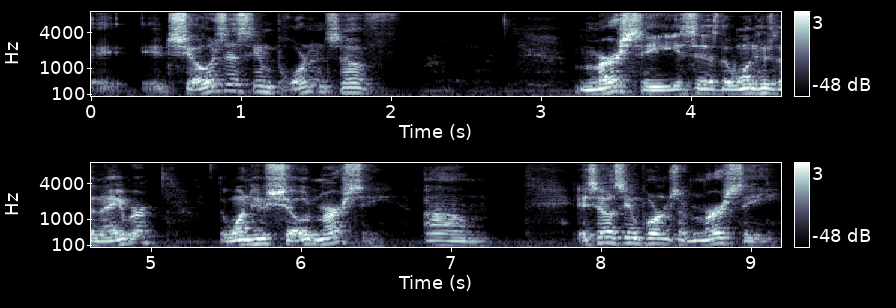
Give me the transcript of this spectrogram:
it, shows us the importance of mercy. He says the one who's the neighbor, the one who showed mercy. Um, it shows the importance of mercy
